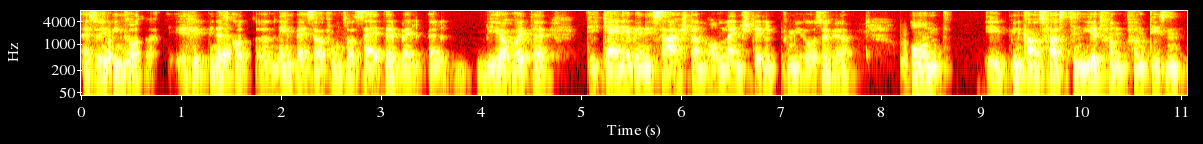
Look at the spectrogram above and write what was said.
Also ich bin, grad, ich bin jetzt gerade äh, nebenbei so auf unserer Seite, weil, weil wir heute die kleine Vernissage dann online stellen vom Josef, ja. Mhm. Und ich bin ganz fasziniert von, von diesen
